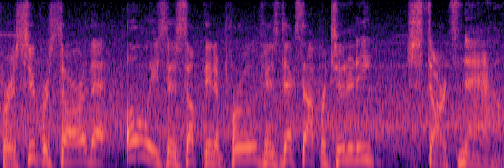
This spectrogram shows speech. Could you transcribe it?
For a superstar that always has something to prove, his next opportunity starts now.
